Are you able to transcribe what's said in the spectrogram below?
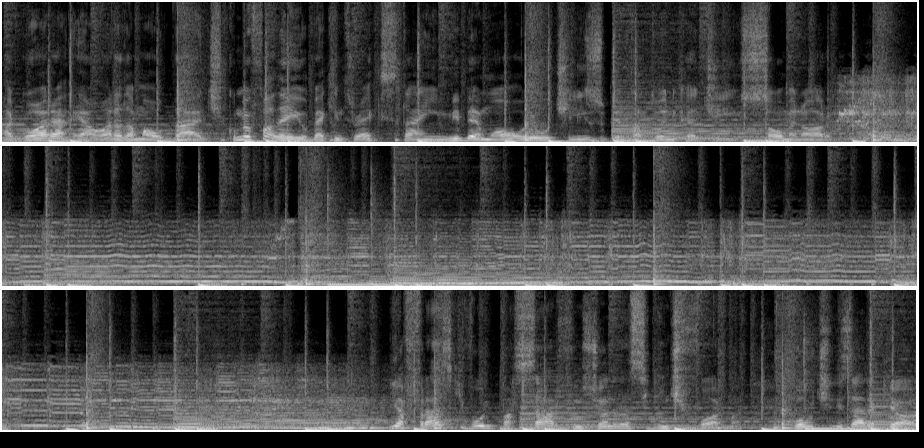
agora é a hora da maldade. Como eu falei, o backing track está em Mi bemol, eu utilizo pentatônica de Sol menor E a frase que vou lhe passar funciona da seguinte forma. Vou utilizar aqui ó,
